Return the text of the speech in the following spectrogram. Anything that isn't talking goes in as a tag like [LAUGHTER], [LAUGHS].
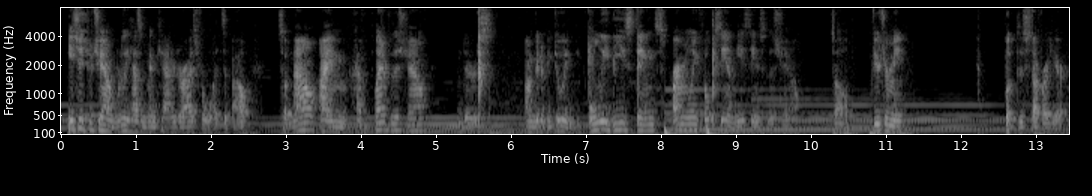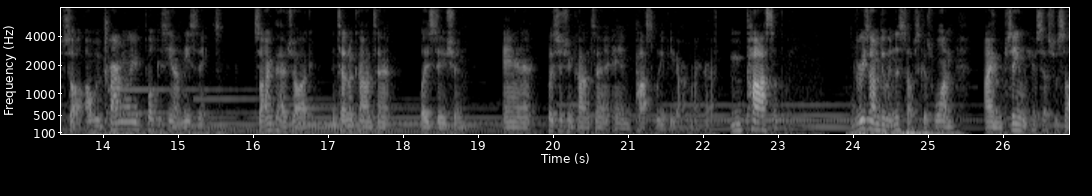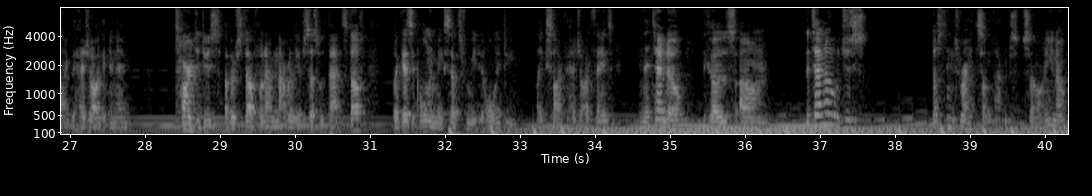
each YouTube channel really hasn't been categorized for what it's about. So now I'm have a plan for this channel. there's I'm gonna be doing only these things, primarily focusing on these things for this channel. So future me, put this stuff right here. So I'll be primarily focusing on these things: Sonic the Hedgehog, Nintendo content, PlayStation, and PlayStation content, and possibly VR and Minecraft. Mm, possibly. The reason I'm doing this stuff is because one, I'm insanely obsessed with Sonic the Hedgehog, and I'm it's hard to do other stuff when I'm not really obsessed with that stuff. So I guess it only makes sense for me to only do like Sonic the Hedgehog things. And Nintendo, because um, Nintendo just does things right sometimes. So you know,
